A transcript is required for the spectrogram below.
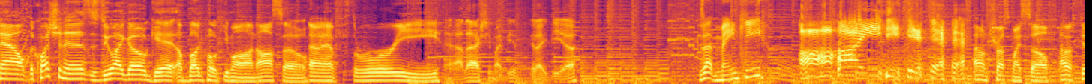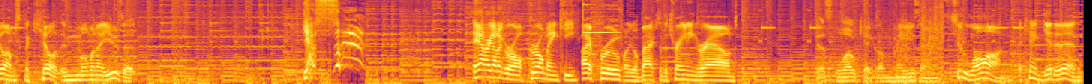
Now the question is, is do I go get a bug Pokemon also? I have three. Yeah, that actually might be a good idea. Is that Mankey? Ah, oh, yeah. I don't trust myself. I have a feeling I'm just gonna kill it the moment I use it. Yes! and I got a girl. Girl Mankey. I approve. I'm gonna go back to the training ground. This low kick is amazing. It's too long. I can't get it in.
